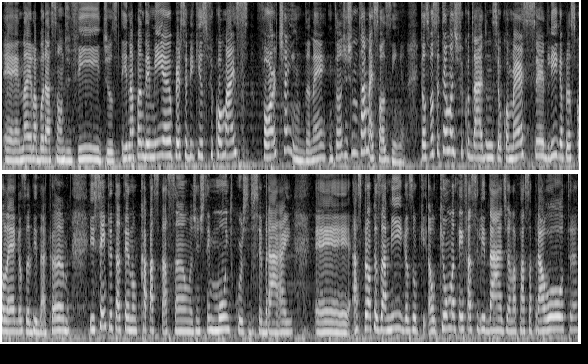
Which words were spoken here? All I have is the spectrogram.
é, na elaboração de vídeos. E na pandemia eu percebi que isso ficou mais forte ainda, né? Então a gente não está mais sozinha. Então, se você tem uma dificuldade no seu comércio, você liga para os colegas ali da Câmara e sempre está tendo capacitação. A gente tem muito curso do Sebrae. É, as próprias amigas, o que, o que uma tem facilidade, ela passa para outra.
